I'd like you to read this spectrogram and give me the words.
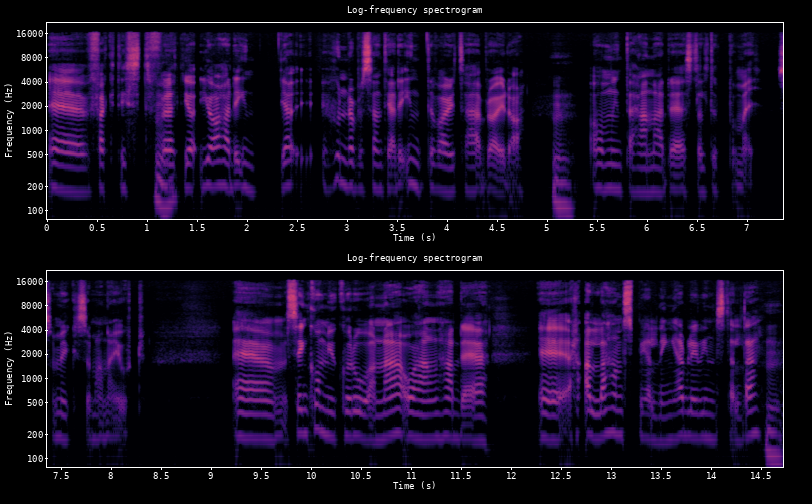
Eh, faktiskt. Mm. För att jag, jag hade inte, jag, 100% jag hade inte varit så här bra idag. Mm. Om inte han hade ställt upp på mig så mycket som han har gjort. Eh, sen kom ju corona och han hade eh, alla hans spelningar blev inställda. Mm.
